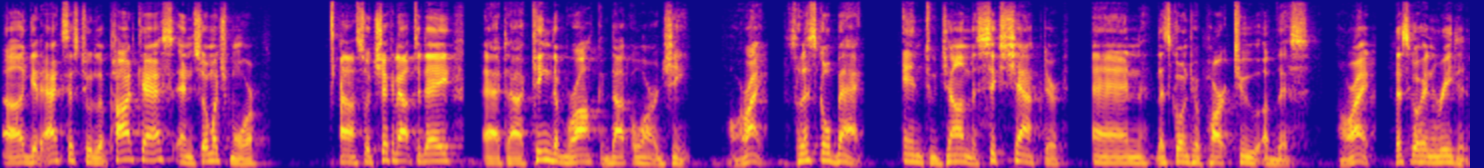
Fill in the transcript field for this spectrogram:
uh, get access to the podcast, and so much more. Uh, so check it out today at uh, kingdomrock.org. All right, so let's go back into John, the sixth chapter, and let's go into a part two of this. All right, let's go ahead and read it.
